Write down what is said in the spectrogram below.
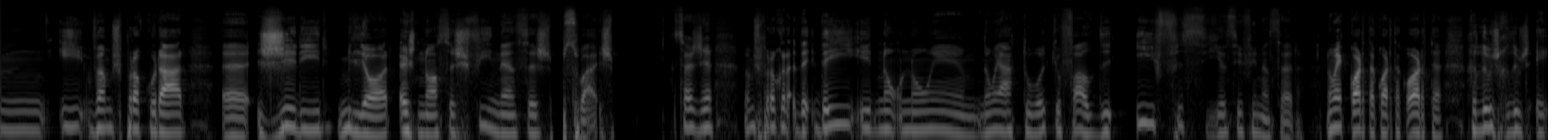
um, e vamos procurar uh, gerir melhor as nossas finanças pessoais. Ou seja, vamos procurar. Daí não, não, é, não é à toa que eu falo de eficiência financeira. Não é corta, corta, corta, reduz, reduz, é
